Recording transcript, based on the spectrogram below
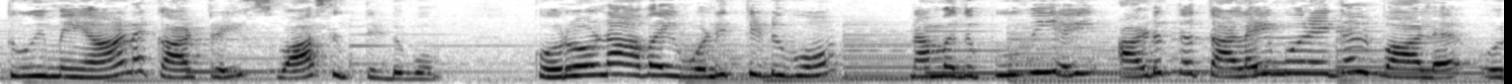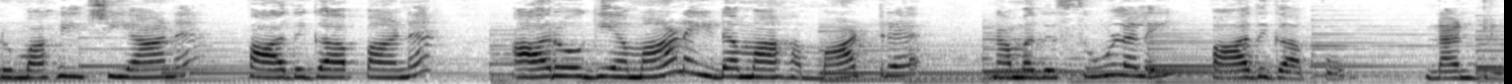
தூய்மையான காற்றை சுவாசித்திடுவோம். கொரோனாவை ஒழித்திடுவோம். நமது புவியை அடுத்த தலைமுறைகள் வாழ ஒரு மகிழ்ச்சியான பாதுகாப்பான ஆரோக்கியமான இடமாக மாற்ற நமது சூழலை பாதுகாப்போம் நன்றி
